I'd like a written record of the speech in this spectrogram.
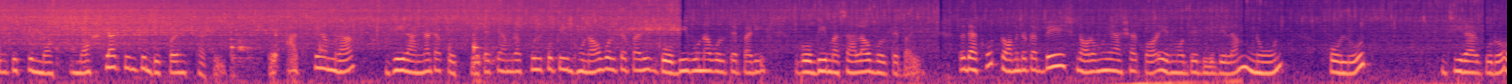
কিন্তু একটু মশ- মশলার কিন্তু ডিফারেন্স থাকে তো আজকে আমরা যে রান্নাটা করছি, এটাকে আমরা ফুলকপির ভুনাও বলতে পারি, গোবি ভুনা বলতে পারি, গোবি মশালাও বলতে পারি। তো দেখো, টমেটোটা বেশ নরম হয়ে আসার পর এর মধ্যে দিয়ে দিলাম নুন, হলুদ, জিরার গুঁড়ো,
